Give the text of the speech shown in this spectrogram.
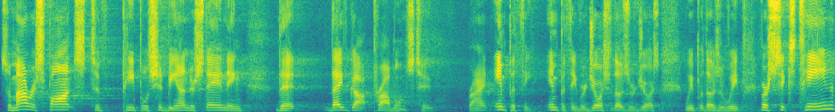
So, my response to people should be understanding that they've got problems too, right? Empathy, empathy. Rejoice for those who rejoice, weep with those who weep. Verse 16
